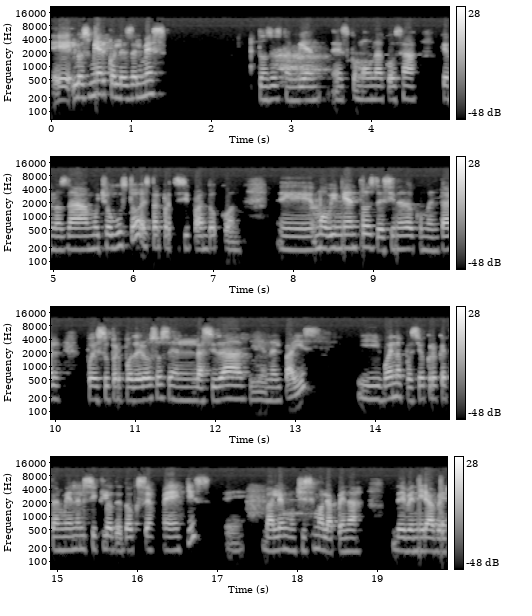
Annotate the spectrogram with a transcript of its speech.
eh, los miércoles del mes. Entonces también es como una cosa que nos da mucho gusto estar participando con eh, movimientos de cine documental pues súper poderosos en la ciudad y en el país. Y bueno, pues yo creo que también el ciclo de Docs MX eh, vale muchísimo la pena de venir a ver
